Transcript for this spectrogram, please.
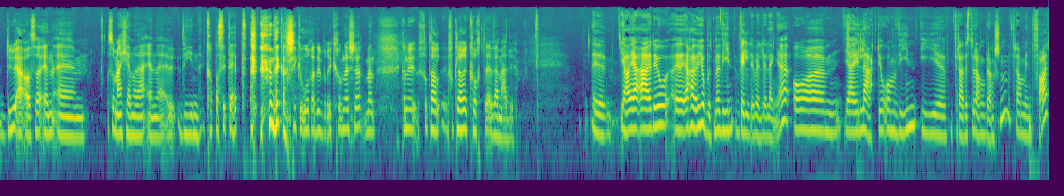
Du er altså en eh, som jeg kjenner det, en eh, vinkapasitet. det er kanskje ikke ordet du bruker om deg sjøl, men kan du fortale, forklare kort eh, hvem er du? Uh, ja, jeg er jo Jeg har jo jobbet med vin veldig, veldig lenge. Og jeg lærte jo om vin i, fra restaurantbransjen fra min far,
